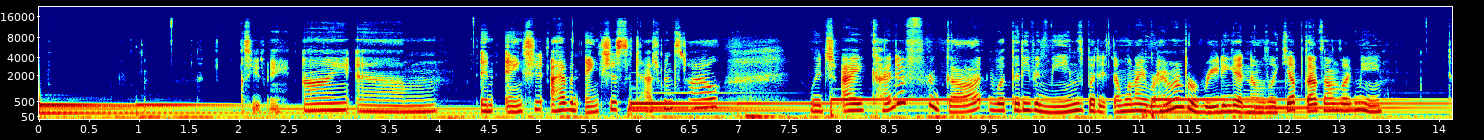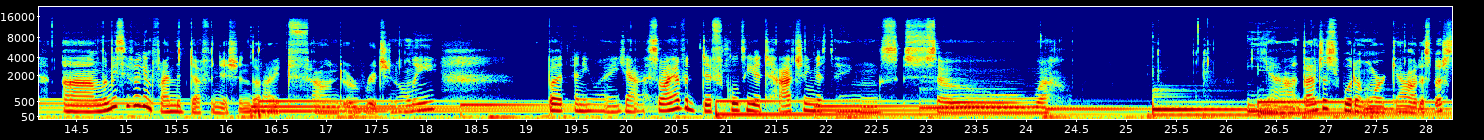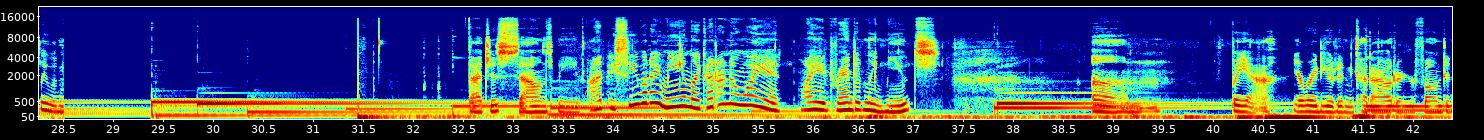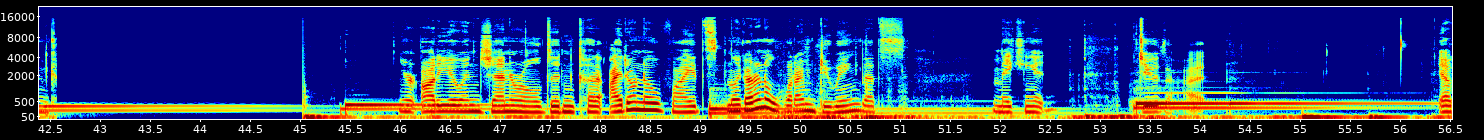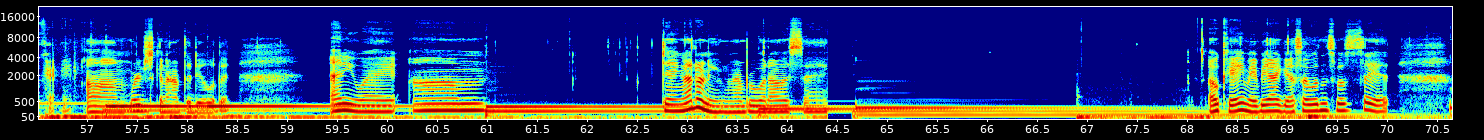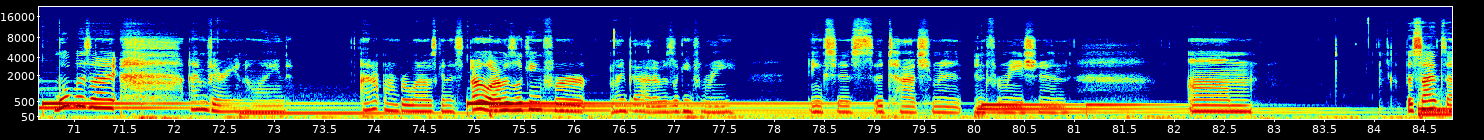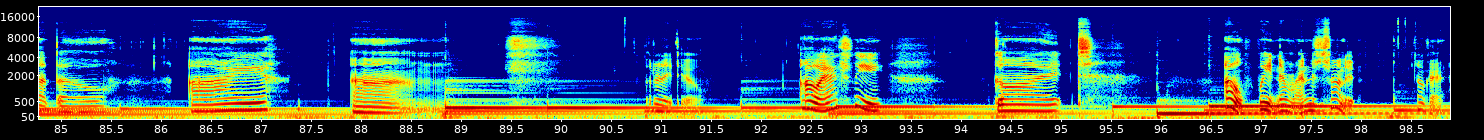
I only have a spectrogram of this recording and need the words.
excuse me. I am an anxious I have an anxious attachment style, which I kind of forgot what that even means, but it, and when I remember reading it and I was like, "Yep, that sounds like me." Um, let me see if I can find the definition that I found originally. But anyway, yeah. So I have a difficulty attaching to things. So yeah, that just wouldn't work out, especially with that just sounds mean. I, you see what I mean? Like I don't know why it why it randomly mutes. Um, but yeah, your radio didn't cut out or your phone didn't. Cut your audio in general didn't cut. I don't know why it's like I don't know what I'm doing that's making it do that. Okay, um, we're just gonna have to deal with it. Anyway, um. Dang, I don't even remember what I was saying. Okay, maybe I guess I wasn't supposed to say it. What was I? I'm very annoyed. I don't remember what I was gonna say. Oh, I was looking for. My bad. I was looking for my anxious attachment information. Um. Besides that, though, I. Um. What did I do? Oh, I actually got. Oh, wait, never mind. I just found it. Okay.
